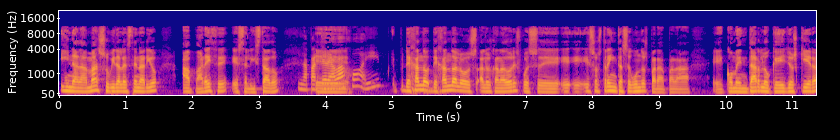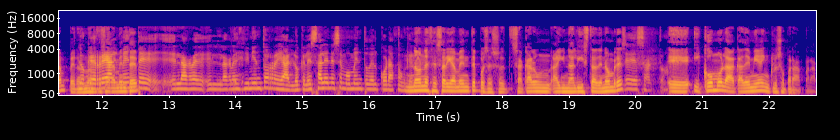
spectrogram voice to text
y nada más subir al escenario aparece ese listado. En la parte de eh, abajo, ahí. dejando, dejando a los, a los ganadores pues eh, eh, esos 30 segundos para, para eh, comentar lo que ellos quieran, pero lo no que necesariamente realmente, el, agra- el agradecimiento real, lo que le sale en ese momento del corazón. que- no necesariamente pues eso sacar un, hay una lista de nombres Exacto. Eh, y cómo la academia, incluso para, para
